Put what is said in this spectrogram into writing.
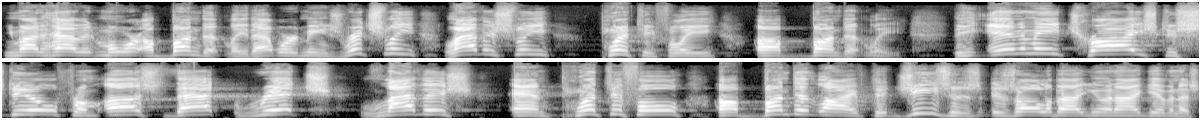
you might have it more abundantly. That word means richly, lavishly, plentifully, abundantly. The enemy tries to steal from us that rich, lavish, and plentiful, abundant life that Jesus is all about you and I giving us.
